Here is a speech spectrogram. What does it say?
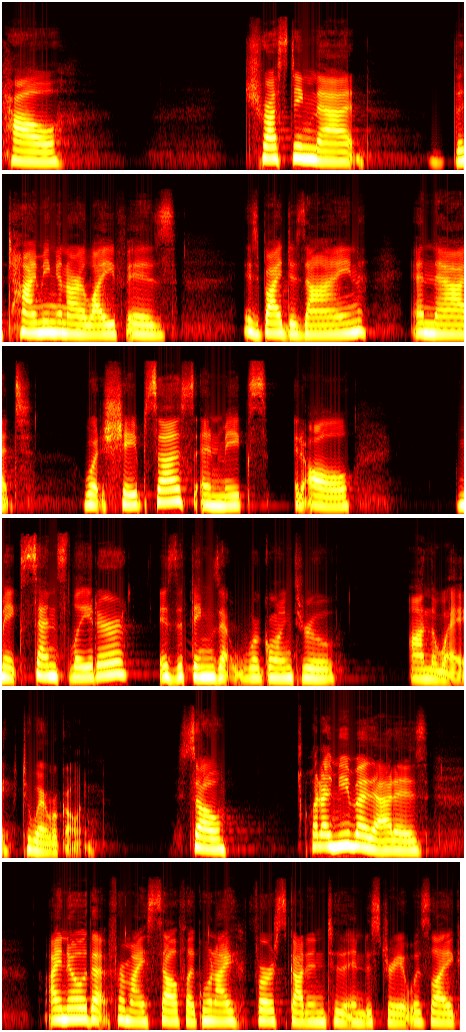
how trusting that the timing in our life is is by design and that what shapes us and makes it all makes sense later is the things that we're going through on the way to where we're going. So, what I mean by that is, I know that for myself, like when I first got into the industry, it was like,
